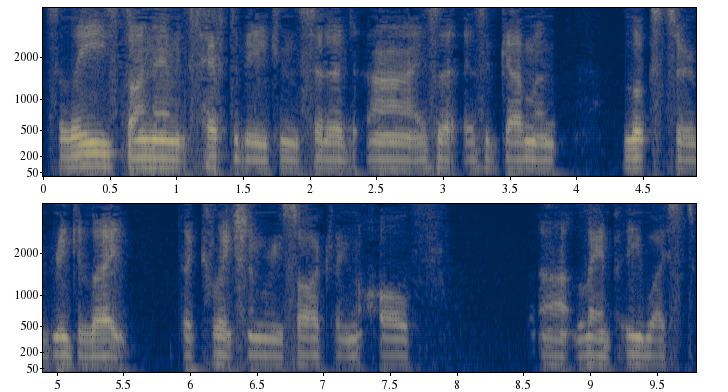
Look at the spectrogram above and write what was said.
So these dynamics have to be considered uh, as, a, as a government looks to regulate the collection and recycling of uh, lamp e-waste.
